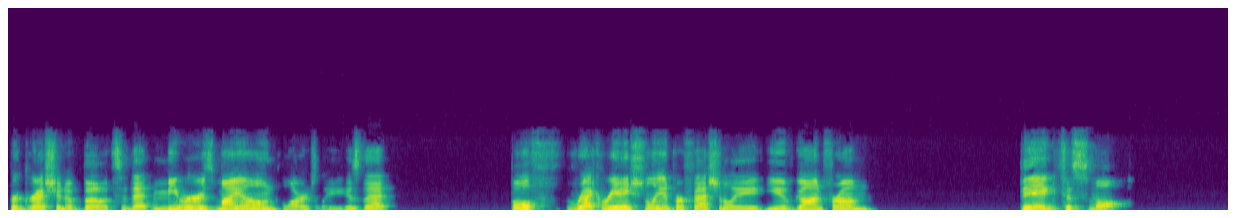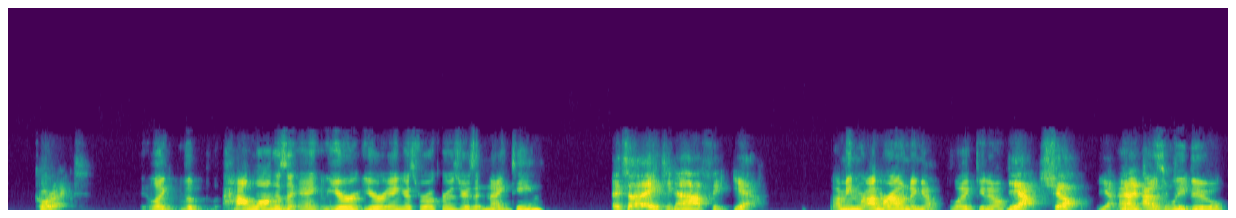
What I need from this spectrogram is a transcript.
progression of boats that mirrors my own largely is that both recreationally and professionally, you've gone from big to small. Correct. Like the how long is it your your Angus row cruiser? Is it 19? It's uh, 18 and a half feet. Yeah. I mean, I'm rounding up, like you know. Yeah, sure. Yeah, as we do.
